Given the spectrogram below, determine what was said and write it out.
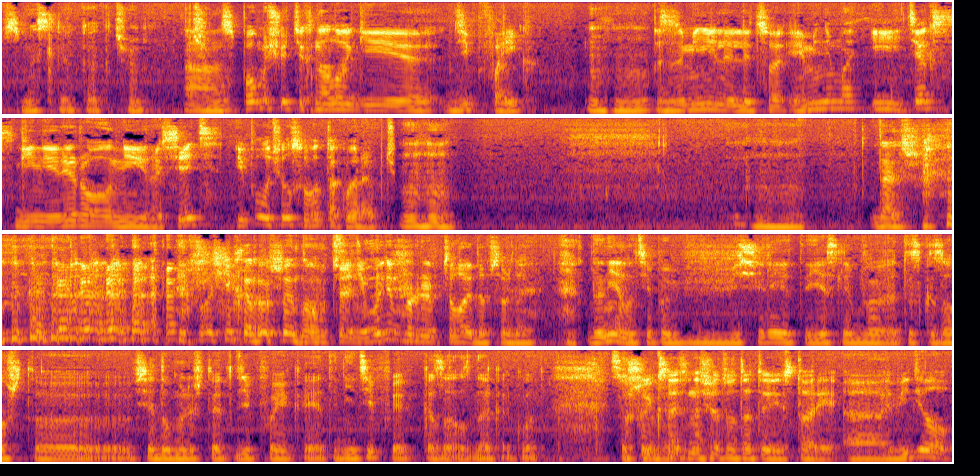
В смысле, как, А, с помощью технологии Deepfake Угу. заменили лицо Эминема, и текст сгенерировал нейросеть, и получился вот такой рэпчик. Угу. Дальше. Очень хорошая новость. Что, не будем про рептилоид обсуждать? Да не, ну типа веселее это, если бы ты сказал, что все думали, что это дипфейк, а это не дипфейк оказалось, да, как вот. Слушай, кстати, насчет вот этой истории. А, видел,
